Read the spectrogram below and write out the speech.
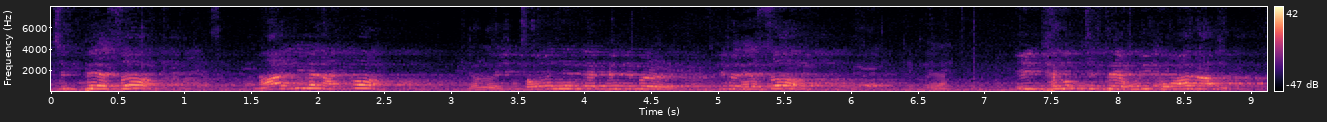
집회에서 난리가 났고 조원진 대표님을 비롯해서 이 태국 집회 우리 공화당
